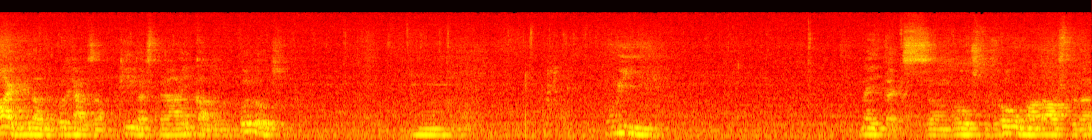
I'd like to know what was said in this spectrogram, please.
aegridade põhjal saab kindlaks teha ikaldunud põllud. kui näiteks on kohustus rohumaa taastada,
